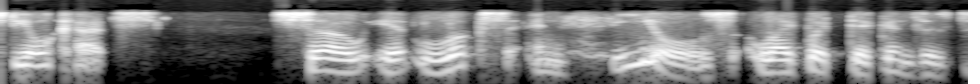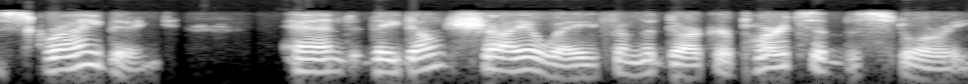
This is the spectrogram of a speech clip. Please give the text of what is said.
steel cuts. So it looks and feels like what Dickens is describing. And they don't shy away from the darker parts of the story.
